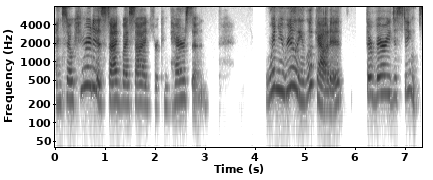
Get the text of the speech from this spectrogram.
And so here it is side by side for comparison. When you really look at it, they're very distinct.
